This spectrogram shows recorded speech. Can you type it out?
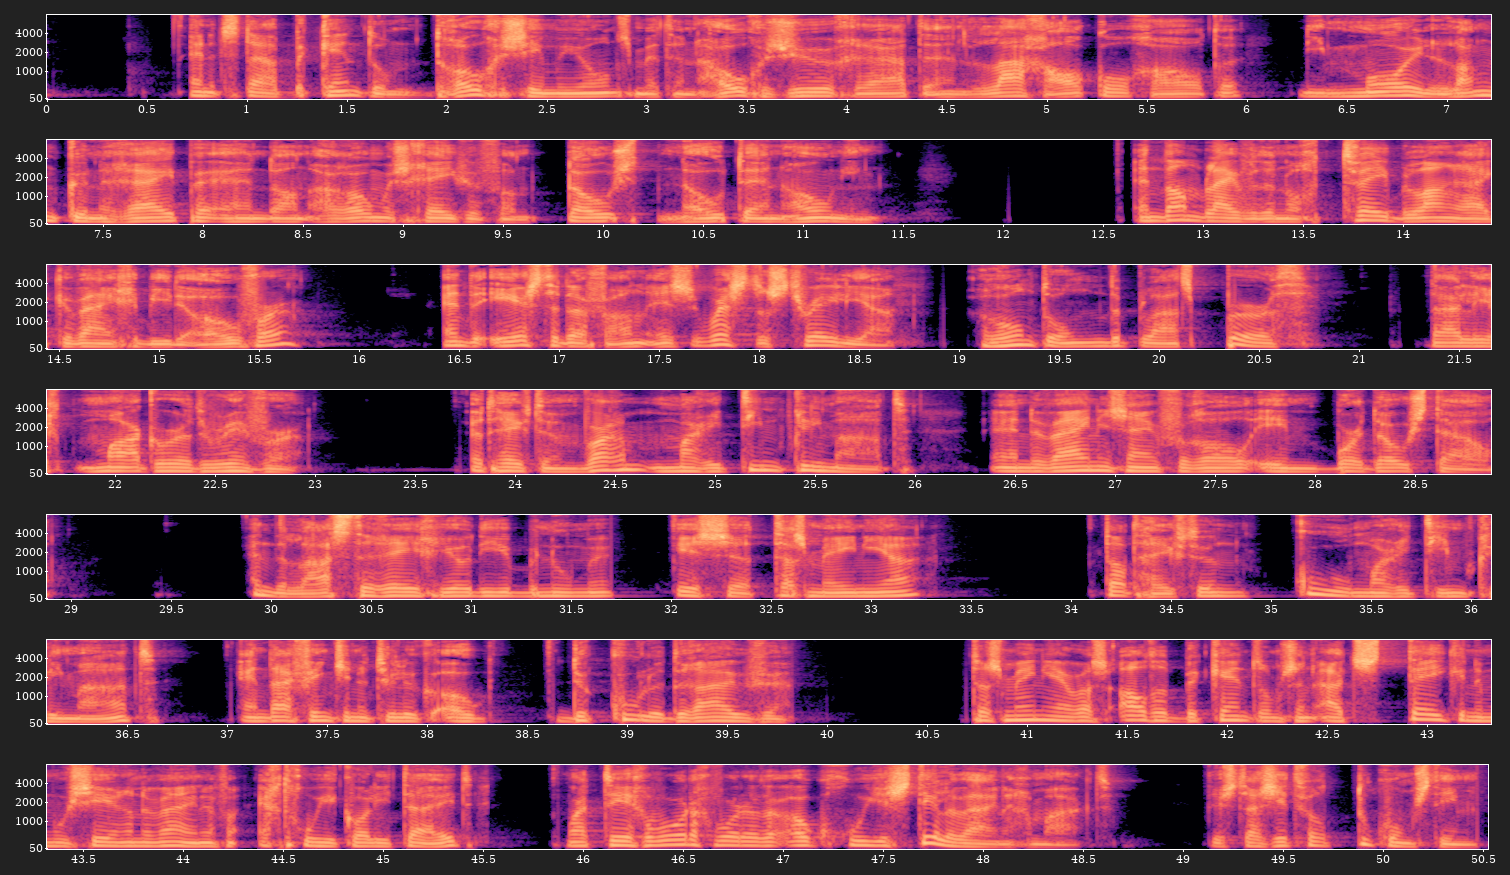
En het staat bekend om droge semillons met een hoge zuurgraad en laag alcoholgehalte, die mooi lang kunnen rijpen en dan aromas geven van toast, noten en honing. En dan blijven er nog twee belangrijke wijngebieden over. En de eerste daarvan is West Australia, rondom de plaats Perth. Daar ligt Margaret River. Het heeft een warm maritiem klimaat en de wijnen zijn vooral in Bordeaux-stijl. En de laatste regio die we benoemen is uh, Tasmania. Dat heeft een koel maritiem klimaat en daar vind je natuurlijk ook de koele druiven. Tasmania was altijd bekend om zijn uitstekende mousserende wijnen van echt goede kwaliteit, maar tegenwoordig worden er ook goede stille wijnen gemaakt. Dus daar zit wel toekomst in.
